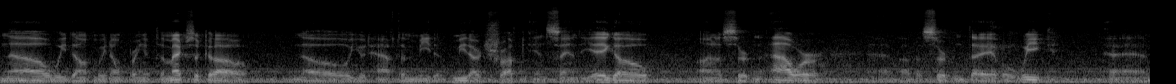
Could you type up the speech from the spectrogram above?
No, we don't. We don't bring it to Mexico. No, you'd have to meet meet our truck in San Diego on a certain hour uh, of a certain day of a week and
